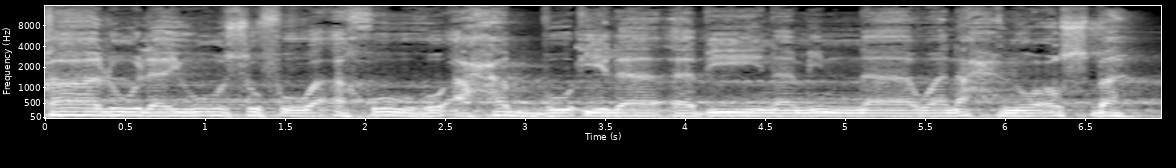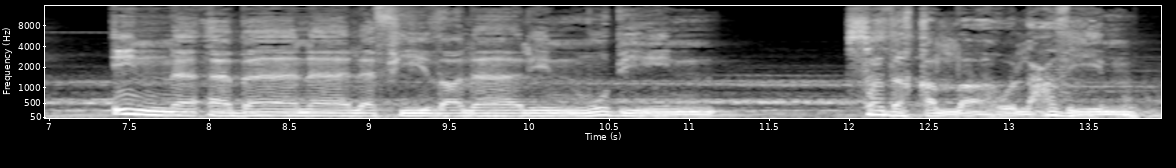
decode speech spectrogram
قالوا ليوسف وأخوه أحب إلى أبينا منا ونحن عصبة. إن أبانا لفي ضلال مبين. صدق الله العظيم.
